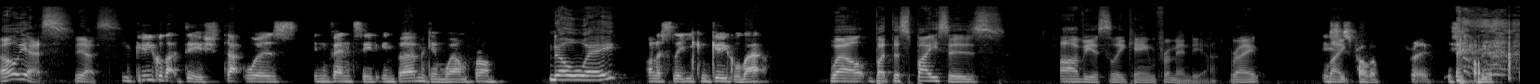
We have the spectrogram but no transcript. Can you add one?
Oh yes, yes. You Google that dish. That was invented in Birmingham, where I'm from. No way. Honestly, you can Google that. Well, but the spices obviously came from India, right? This Like- is probably true. This is probably.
